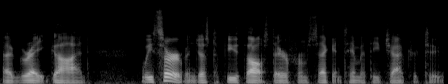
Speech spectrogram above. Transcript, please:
a great God we serve. And just a few thoughts there from 2 Timothy chapter 2.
